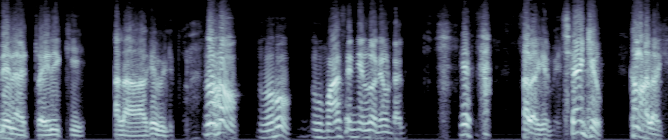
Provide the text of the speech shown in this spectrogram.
నేను ఆ ట్రైన్ ఎక్కి అలాగే వెళ్ళిపోనా? నువ్వు మా సైన్యంలోనే ఉండాలి. అలాగే major. Thank you come on అలాగే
